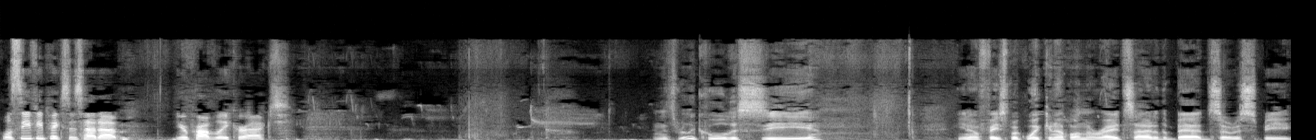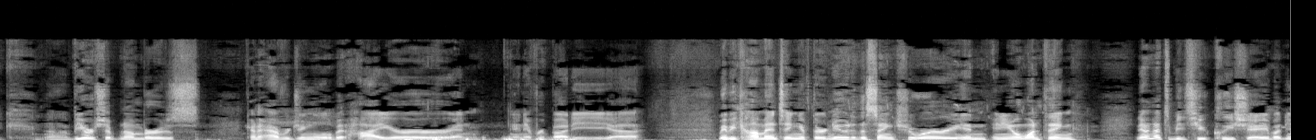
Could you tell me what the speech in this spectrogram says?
We'll see if he picks his head up. You're probably correct. And it's really cool to see, you know, Facebook waking up on the right side of the bed, so to speak. Uh, viewership numbers kind of averaging a little bit higher, and and everybody uh, maybe commenting if they're new to the sanctuary. And and you know, one thing, you know, not to be too cliche, but you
